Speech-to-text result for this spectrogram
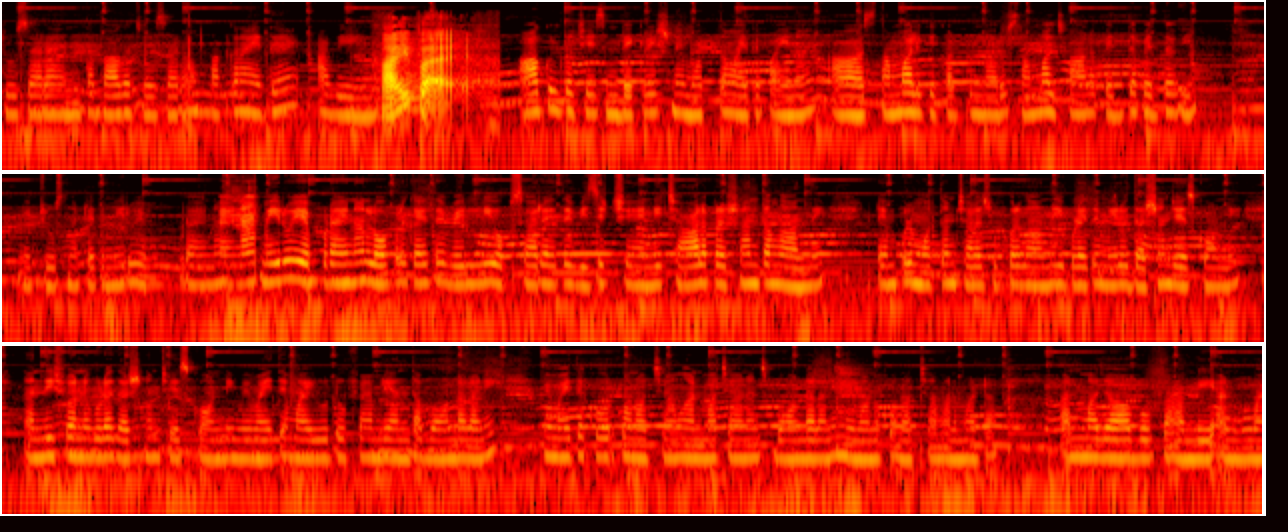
చూసారా ఎంత బాగా చేశారో. పక్కన అయితే అవి ఆకులతో చేసిన డెకరేషన్ మొత్తం అయితే పైన ఆ స్తంభాలకి కట్టున్నారు. స్తంభాలు చాలా పెద్ద పెద్దవి. మీరు చూసినట్టయితే మీరు ఎప్పుడైనా మీరు ఎప్పుడైనా లోపలికి అయితే వెళ్ళి ఒకసారి అయితే విజిట్ చేయండి. చాలా ప్రశాంతంగా ఉంది. టెంపుల్ మొత్తం చాలా సూపర్గా ఉంది. ఇప్పుడైతే మీరు దర్శనం చేసుకోండి. నందీశ్వరిని కూడా దర్శనం చేసుకోండి. మేమైతే మా యూట్యూబ్ ఫ్యామిలీ అంతా బాగుండాలని మేమైతే కోరుకొని వచ్చాము. అండ్ మా ఛానల్స్ బాగుండాలని మేము అనుకొని వచ్చామన్నమాట. అండ్ మా జాబ్ ఫ్యామిలీ అండ్ మా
